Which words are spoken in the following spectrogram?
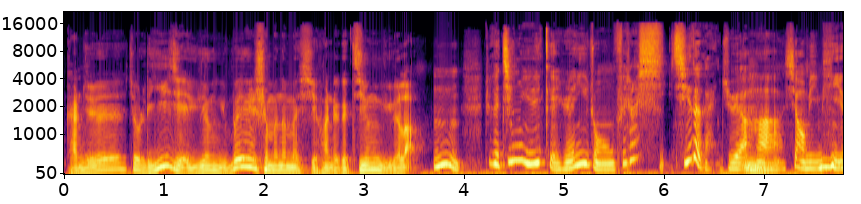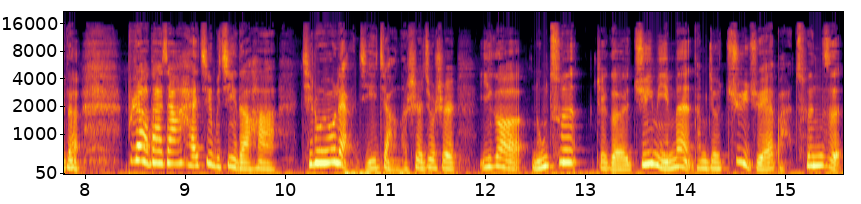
感觉就理解于英语为什么那么喜欢这个鲸鱼了。嗯，这个鲸鱼给人一种非常喜气的感觉哈，笑眯眯的。不知道大家还记不记得哈？其中有两集讲的是，就是一个农村，这个居民们他们就拒绝把村子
